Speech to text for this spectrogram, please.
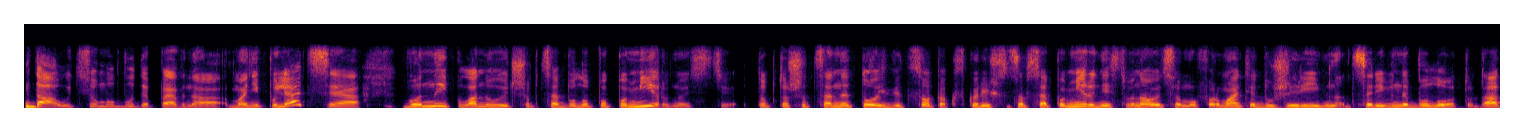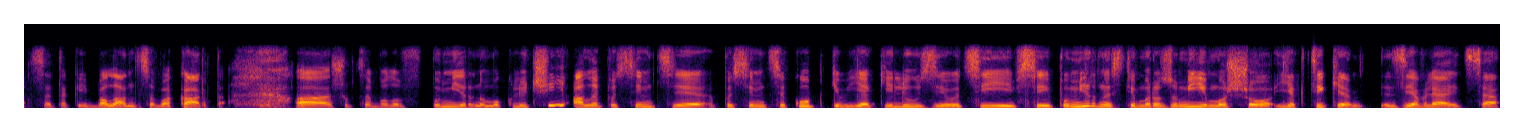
Да, у цьому буде певна маніпуляція. Вони планують, щоб це було по помірності, тобто, що це не той відсоток, скоріше за все, помірність. Вона у цьому форматі дуже рівна. Це рівне болото. Да? Це такий балансова карта. А, щоб це було в помірному ключі, але по сімці, по сімці кубків, як ілюзії цієї всієї помірності, ми розуміємо, що як тільки з'являється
